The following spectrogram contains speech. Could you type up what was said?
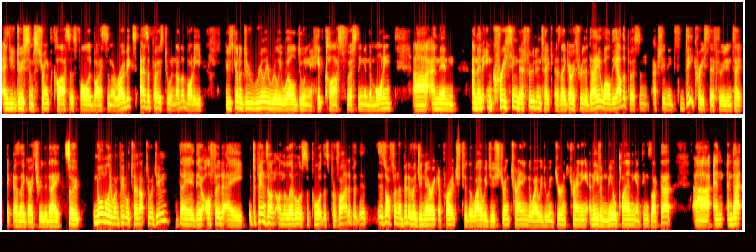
and you do some strength classes followed by some aerobics, as opposed to another body who's going to do really, really well doing a HIIT class first thing in the morning, uh, and then and then increasing their food intake as they go through the day, while the other person actually needs to decrease their food intake as they go through the day. So normally when people turn up to a gym, they they're offered a it depends on on the level of support that's provided, but there's often a bit of a generic approach to the way we do strength training, the way we do endurance training, and even meal planning and things like that. Uh, and and that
